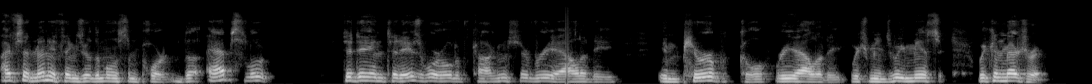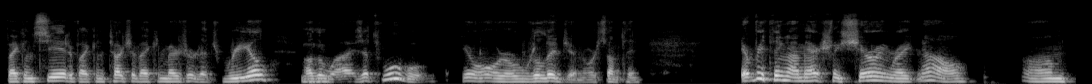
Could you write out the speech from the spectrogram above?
I've said many things are the most important. The absolute today in today's world of cognitive reality, empirical reality, which means we miss it. We can measure it. If I can see it, if I can touch it, I can measure it. It's real. Mm-hmm. Otherwise, it's woo woo, you know, or a religion or something. Everything I'm actually sharing right now um,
